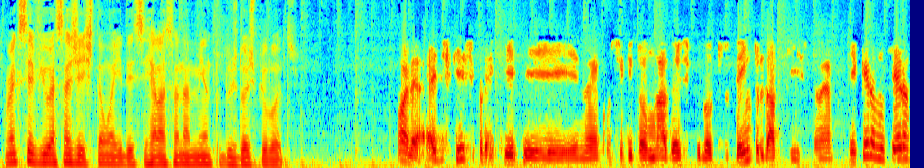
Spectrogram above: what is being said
Como é que você viu essa gestão aí desse relacionamento dos dois pilotos? Olha, é difícil para a equipe né, conseguir tomar dois pilotos dentro da pista, né? Porque queira ou não queira,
